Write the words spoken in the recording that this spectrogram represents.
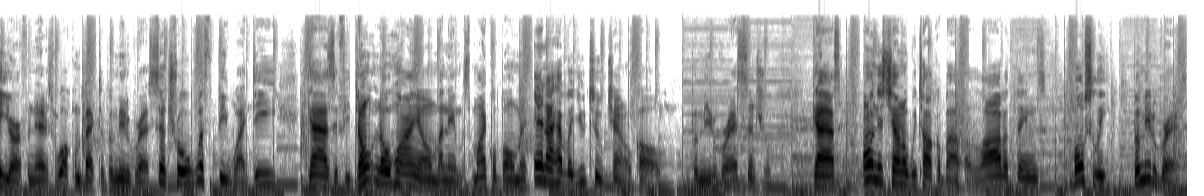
yard fanatics, welcome back to Bermuda Grass Central with BYD. Guys, if you don't know who I am, my name is Michael Bowman, and I have a YouTube channel called Bermuda Grass Central. Guys, on this channel, we talk about a lot of things, mostly Bermuda grass.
